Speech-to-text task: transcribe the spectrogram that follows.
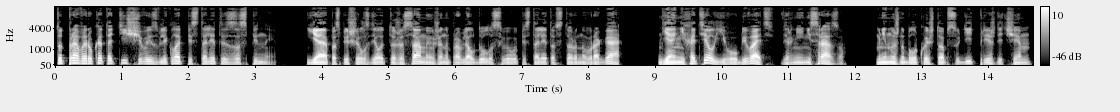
Тут правая рука Татищева извлекла пистолет из-за спины. Я поспешил сделать то же самое и уже направлял дуло своего пистолета в сторону врага. Я не хотел его убивать, вернее, не сразу. Мне нужно было кое-что обсудить, прежде чем...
